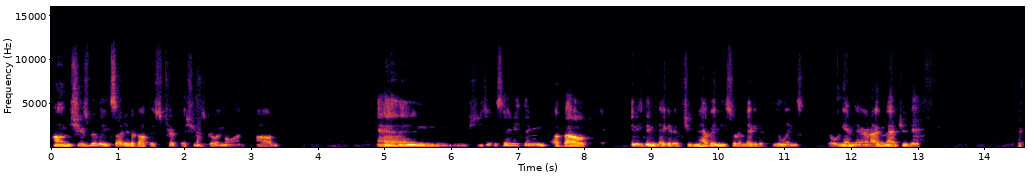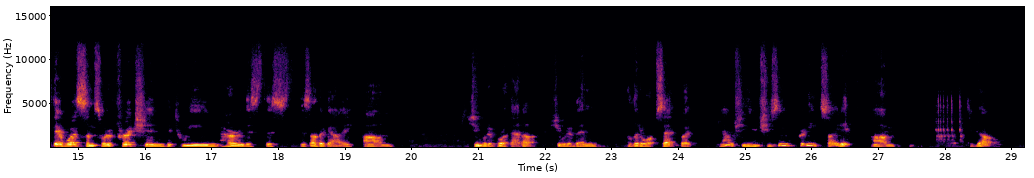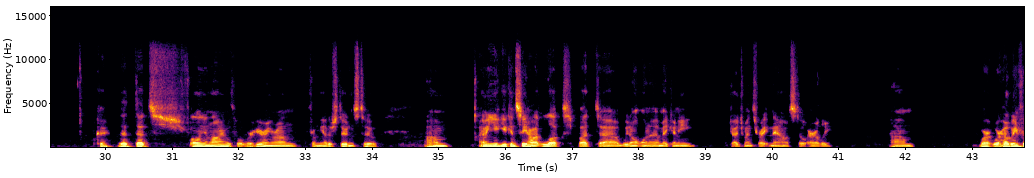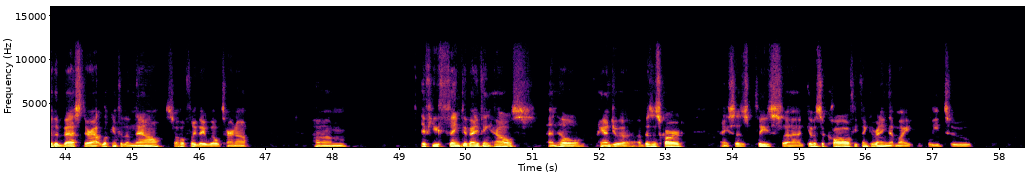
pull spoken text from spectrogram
Um, she was really excited about this trip that she was going on, um, and she didn't say anything about anything negative. She didn't have any sort of negative feelings going in there, and I imagine if if there was some sort of friction between her and this this this other guy, um, she would have brought that up. She would have been a little upset, but no, she she seemed pretty excited um, to go. Okay, that that's falling in line with what we're hearing around from the other students too. Um, I mean, you, you can see how it looks, but uh, we don't want to make any judgments right now. It's still early. Um, we're we're hoping for the best. They're out looking for them now, so hopefully they will turn up. Um, if you think of anything else, and he'll hand you a, a business card, and he says, "Please uh, give us a call if you think of anything that might lead to."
